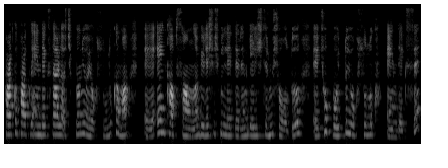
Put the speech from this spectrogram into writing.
Farklı farklı endekslerle açıklanıyor yoksulluk ama en kapsamlı Birleşmiş Milletler'in geliştirmiş olduğu çok boyutlu yoksulluk endeksi.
